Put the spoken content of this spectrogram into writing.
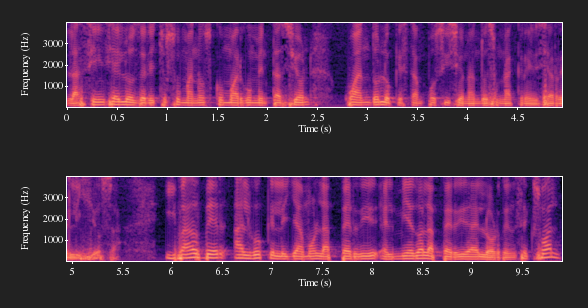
la ciencia y los derechos humanos como argumentación cuando lo que están posicionando es una creencia religiosa. Y va a haber algo que le llamo la el miedo a la pérdida del orden sexual.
